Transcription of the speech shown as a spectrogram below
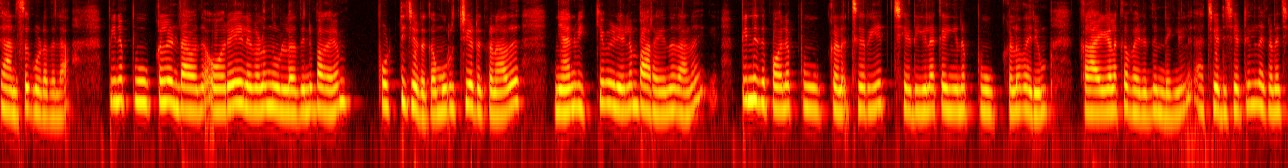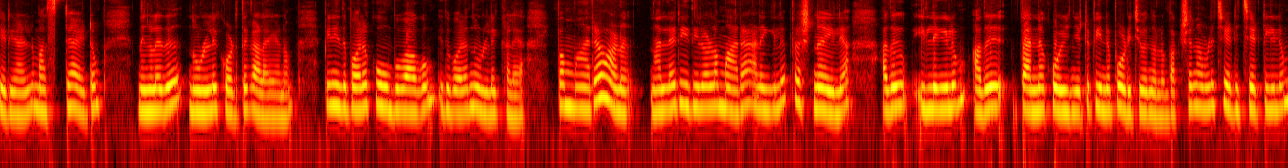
ചാൻസ് കൂടുതലാണ് പിന്നെ പൂക്കൾ ഉണ്ടാകുന്ന ഓരോ ഇലകളും ഉള്ളതിന് പകരം പൊട്ടിച്ചെടുക്കുക മുറിച്ചെടുക്കണം. അത് ഞാൻ മിക്ക വീഡിയോയിലും പറയുന്നതാണ്. പിന്നെ ഇതുപോലെ പൂക്കൾ ചെറിയ ചെടിയിലൊക്കെ ഇങ്ങനെ പൂക്കൾ വരും കായകളൊക്കെ വരുന്നുണ്ടെങ്കിൽ ആ ചെടിച്ചട്ടിയിൽ നിൽക്കുന്ന ചെടിയാണെങ്കിൽ മസ്റ്റായിട്ടും നിങ്ങളിത് നുള്ളിക്കൊടുത്ത് കളയണം. പിന്നെ ഇതുപോലെ കൂമ്പുഭാഗവും ഇതുപോലെ നുള്ളിക്കളയുക. ഇപ്പം മരമാണ്. നല്ല രീതിയിലുള്ള മരമാണെങ്കിൽ പ്രശ്നമില്ല. അത് ഇല്ലെങ്കിലും അത് തന്നെ കൊഴിഞ്ഞിട്ട് പിന്നെ പൊടിച്ചു എന്നുള്ളൂ പക്ഷേ നമ്മൾ ചെടിച്ചട്ടിയിലും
